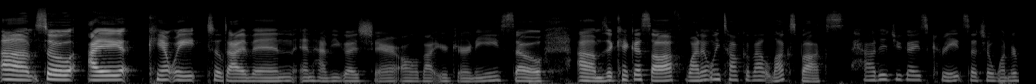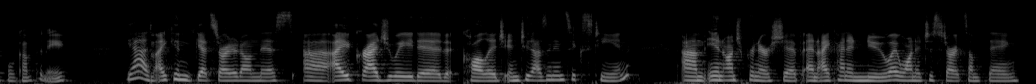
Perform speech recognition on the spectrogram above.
Um, so I can't wait to dive in and have you guys share all about your journey. So um, to kick us off, why don't we talk about Luxbox? How did you guys create such a wonderful company? Yeah, I can get started on this. Uh, I graduated college in 2016 um, in entrepreneurship, and I kind of knew I wanted to start something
